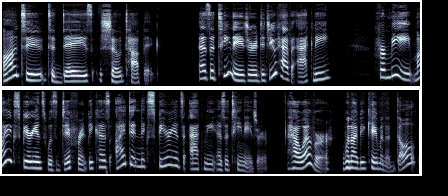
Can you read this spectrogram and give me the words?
on to today's show topic. As a teenager, did you have acne? For me, my experience was different because I didn't experience acne as a teenager. However, when I became an adult,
